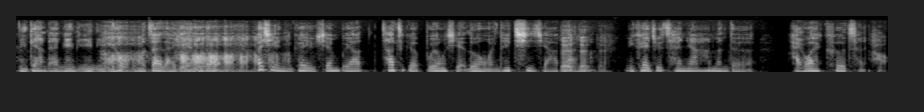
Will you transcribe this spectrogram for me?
你等下来，你你你以后我们再来联络。而且你可以先不要，他这个不用写论文，那七家班嘛，你可以去参加他们的海外课程。好，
